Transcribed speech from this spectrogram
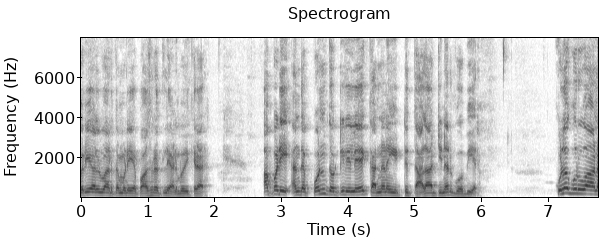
பெரியாழ்வார் தம்முடைய பாசுரத்திலே அனுபவிக்கிறார். அப்படி அந்த பொன் தொட்டிலே கண்ணனை இட்டு தாளாட்டினர் கோபியர். குலகுருவான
